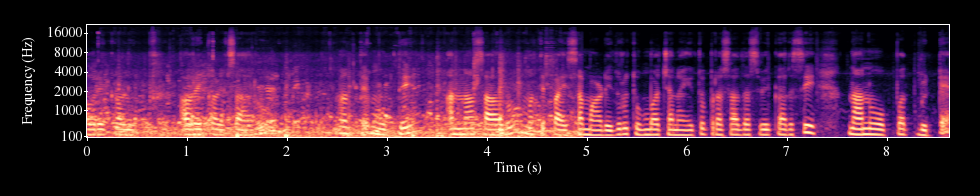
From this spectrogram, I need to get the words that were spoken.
ಅವರೆಕಾಳು ಅವರೆಕಾಳು ಸಾರು, ಮತ್ತು ಮುದ್ದೆ, ಅನ್ನ, ಸಾರು, ಮತ್ತು ಪಾಯಸ ಮಾಡಿದರು. ತುಂಬ ಚೆನ್ನಾಗಿತ್ತು. ಪ್ರಸಾದ ಸ್ವೀಕರಿಸಿ ನಾನು ಒಪ್ಪತ್ತು ಬಿಟ್ಟೆ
